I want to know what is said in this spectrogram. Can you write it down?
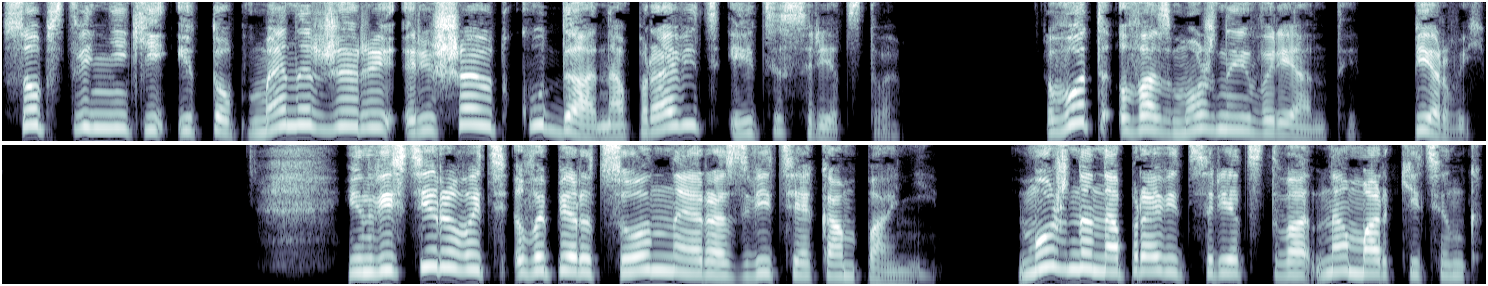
собственники и топ-менеджеры решают, куда направить эти средства. Вот возможные варианты. Первый. Инвестировать в операционное развитие компании. Можно направить средства на маркетинг,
